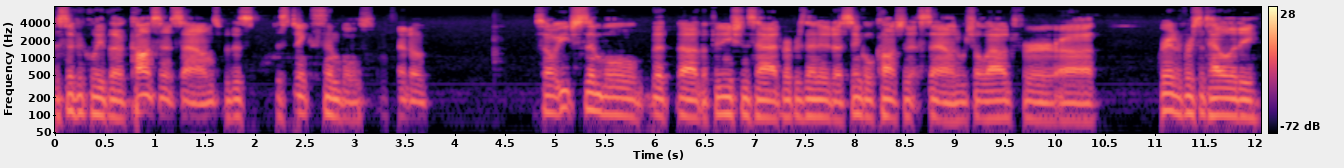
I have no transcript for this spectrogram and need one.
specifically the consonant sounds with this distinct symbols instead of. So each symbol that uh, the Phoenicians had represented a single consonant sound, which allowed for uh, greater versatility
